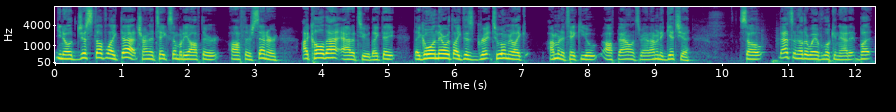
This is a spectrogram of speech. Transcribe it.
you know, just stuff like that, trying to take somebody off their off their center. I call that attitude. Like they they go in there with like this grit to them. You're like, I'm to take you off balance, man. I'm to get you. So that's another way of looking at it. But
